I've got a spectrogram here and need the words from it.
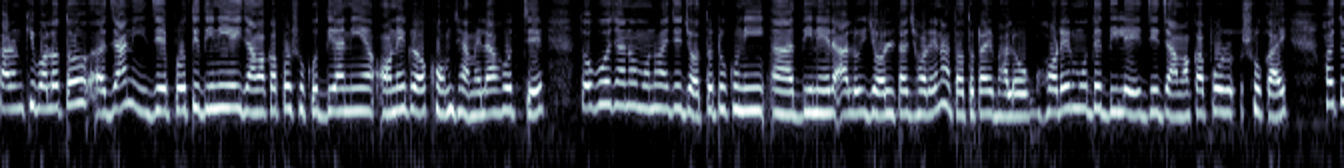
কারণ কি বলতো জানি যে প্রতিদিনই এই জামা কাপড় শুকুর দেওয়া নিয়ে অনেক রকম ঝামেলা হচ্ছে। তবুও যেন মনে হয় যে যতটুকুনি দিনের আলোয় জলটা ঝরে না, ততটাই ভালো। ঘরের মধ্যে দিলে যে জামা কাপড় শুকায়, হয়তো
